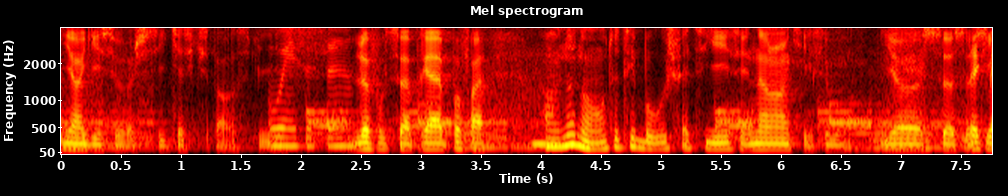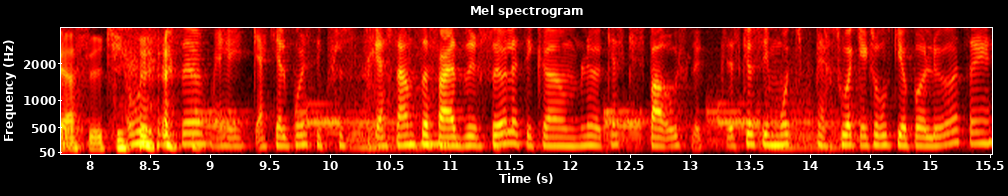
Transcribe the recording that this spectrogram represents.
Il y a un gay sur roche ici, qu'est-ce qui se passe? Puis Oui, c'est ça. Là, il faut que tu sois prêt à pas faire Oh non, non, tout est beau, je suis fatigué. C'est Non, non, OK, c'est bon. Il y a ça, ça, Le ça. classique. Oui, c'est ça. Mais à quel point c'est plus stressant de se faire dire ça. Là, t'es comme, là, qu'est-ce qui se passe? là? Est-ce que c'est moi qui perçois quelque chose qu'il n'y a pas là? tu sais?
